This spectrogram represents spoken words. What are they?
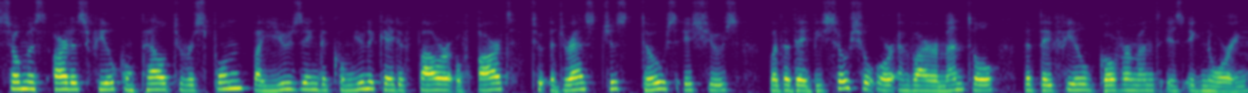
so must artists feel compelled to respond by using the communicative power of art to address just those issues, whether they be social or environmental, that they feel government is ignoring.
